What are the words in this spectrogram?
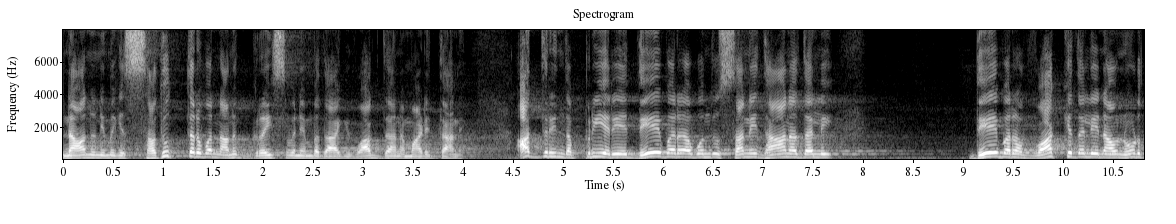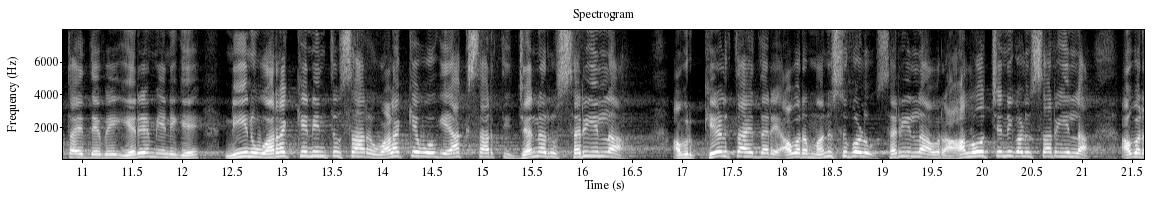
ನಾನು ನಿಮಗೆ ಸದುತ್ತರವನ್ನು ಅನುಗ್ರಹಿಸುವನೆಂಬುದಾಗಿ ವಾಗ್ದಾನ ಮಾಡಿದ್ದಾನೆ. ಆದ್ದರಿಂದ ಪ್ರಿಯರೇ, ದೇವರ ಒಂದು ಸನ್ನಿಧಾನದಲ್ಲಿ ದೇವರ ವಾಕ್ಯದಲ್ಲಿ ನಾವು ನೋಡ್ತಾ ಇದ್ದೇವೆ ಎರೆಮೇನಿಗೆ ನೀನು ಹೊರಕ್ಕೆ ನಿಂತು ಸಾರು, ಒಳಕ್ಕೆ ಹೋಗಿ ಯಾಕೆ ಸಾರ್ತಿ? ಜನರು ಸರಿಯಿಲ್ಲ ಅವರು ಕೇಳ್ತಾ ಇದ್ದಾರೆ, ಅವರ ಮನಸ್ಸುಗಳು ಸರಿಯಿಲ್ಲ ಅವರ ಆಲೋಚನೆಗಳು ಸರಿಯಿಲ್ಲ ಅವರ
